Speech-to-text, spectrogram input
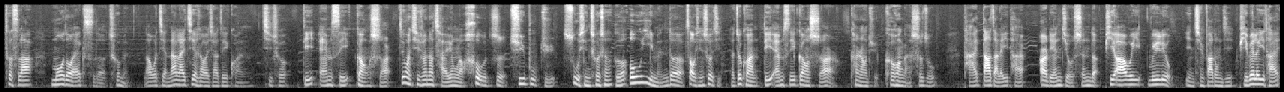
特斯拉 Model X 的车门。那我简单来介绍一下这一款汽车 DMC- 杠十二。这款汽车呢，采用了后置曲布局、塑形车身和欧翼门的造型设计。那这款 DMC- 杠十二看上去科幻感十足，它还搭载了一台2.9升的 PRV V6 引擎发动机，匹配了一台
